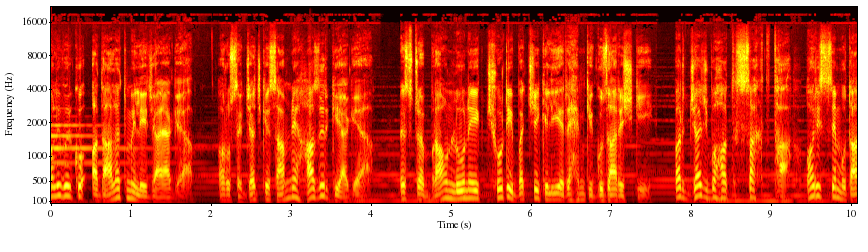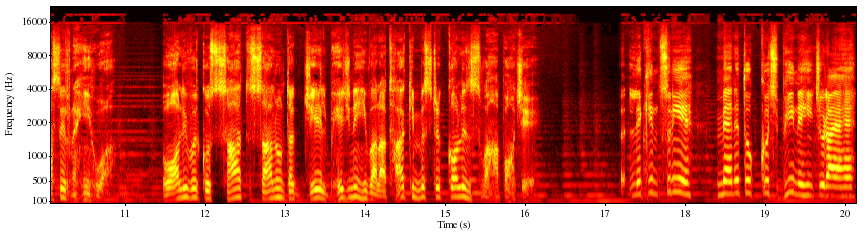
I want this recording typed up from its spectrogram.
ओलिवर को अदालत में ले जाया गया। और उसे जज के सामने हाजिर किया गया। मिस्टर ब्राउनलो ने एक छोटे बच्चे के लिए रहम की गुजारिश की पर जज बहुत सख्त था और इससे मुतासिर नहीं हुआ। वो ओलिवर को सात सालों तक जेल भेजने ही वाला था कि मिस्टर कॉलिंस वहाँ पहुँचे। लेकिन सुनिए मैंने तो कुछ भी नहीं चुराया है।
